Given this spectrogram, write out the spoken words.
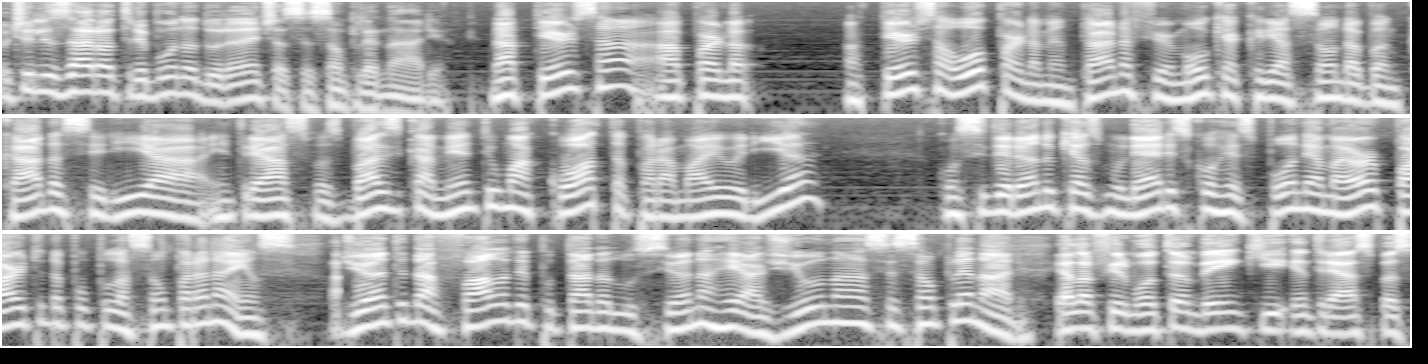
utilizaram a tribuna durante a sessão plenária. Na terça, a parla a terça, o parlamentar afirmou que a criação da bancada seria, entre aspas, basicamente uma cota para a maioria, considerando que as mulheres correspondem à maior parte da população paranaense. Diante da fala, a deputada Luciana reagiu na sessão plenária. Ela afirmou também que, entre aspas,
